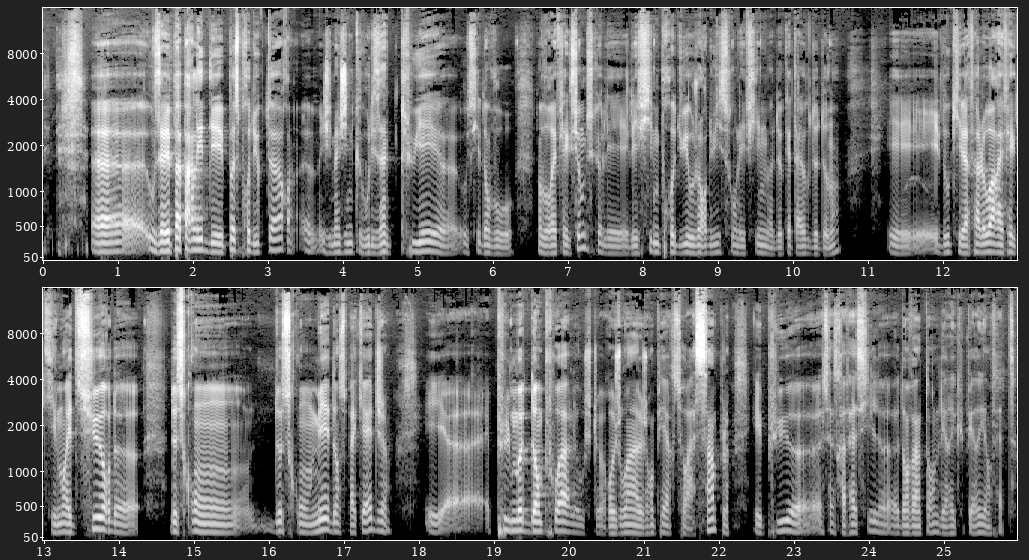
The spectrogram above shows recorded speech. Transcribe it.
euh, vous n'avez pas parlé des post-producteurs. Euh, j'imagine que vous les incluez euh, aussi dans vos dans vos réflexions, puisque les, les films produits aujourd'hui sont les films de catalogue de demain. Et, donc, il va falloir effectivement être sûr de, ce qu'on met dans ce package. Et euh, plus le mode d'emploi, là où je te rejoins, Jean-Pierre, sera simple, et plus euh, ça sera facile euh, dans 20 ans de les récupérer, en fait.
